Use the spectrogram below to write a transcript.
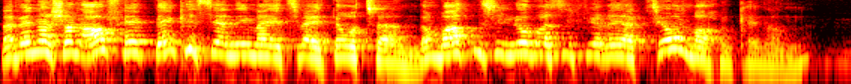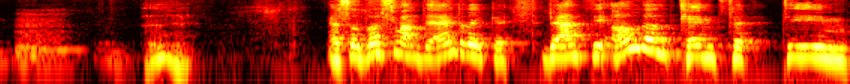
Weil wenn er schon aufhebt, denken sie ja nicht mehr, jetzt zwei tot sind. Dann warten sie nur, was sie für Reaktion machen können. Mhm. Also das waren die Eindrücke. Während die anderen Kämpfe, die im,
